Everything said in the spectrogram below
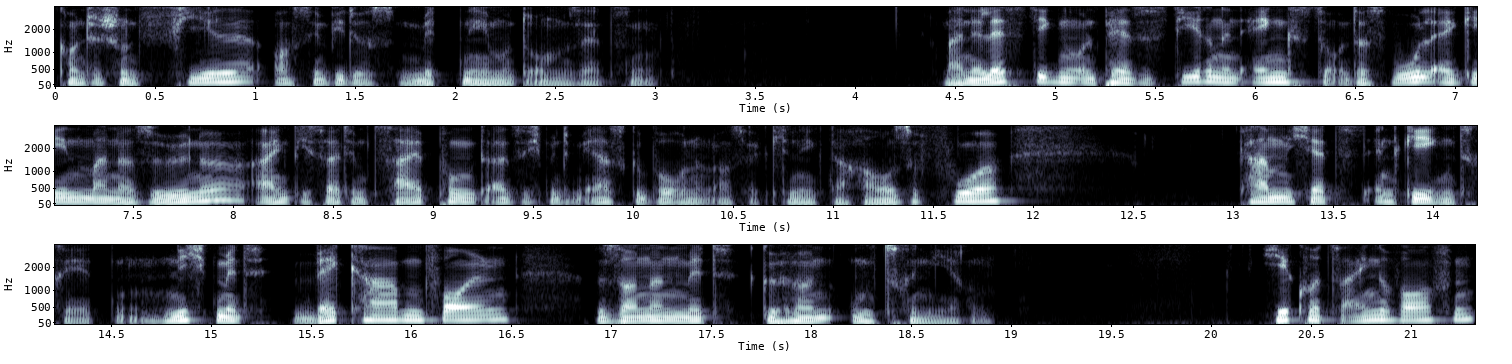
konnte schon viel aus den Videos mitnehmen und umsetzen. Meine lästigen und persistierenden Ängste und das Wohlergehen meiner Söhne, eigentlich seit dem Zeitpunkt, als ich mit dem Erstgeborenen aus der Klinik nach Hause fuhr, kam mich jetzt entgegentreten. Nicht mit weghaben wollen, sondern mit Gehirn umtrainieren. Hier kurz eingeworfen,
